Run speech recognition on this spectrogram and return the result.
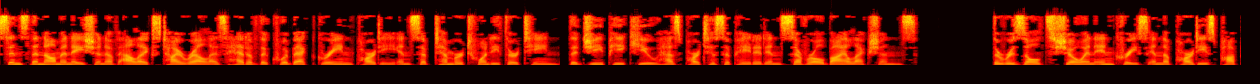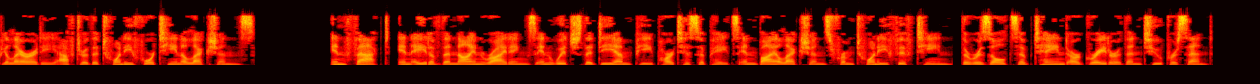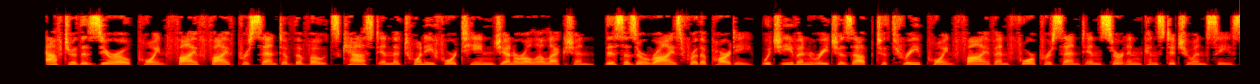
Since the nomination of Alex Tyrrell as head of the Quebec Green Party in September 2013, the GPQ has participated in several by-elections. The results show an increase in the party's popularity after the 2014 elections. In fact, in eight of the nine ridings in which the DMP participates in by-elections from 2015, the results obtained are greater than 2%. After the 0.55% of the votes cast in the 2014 general election, this is a rise for the party, which even reaches up to 3.5 and 4% in certain constituencies.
